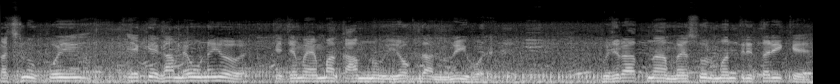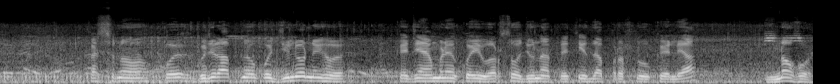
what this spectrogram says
કચ્છનું કોઈ એકે ગામ એવું નહીં હોય કે જેમાં એમાં કામનું યોગદાન નહીં હોય. ગુજરાતના મહેસૂલ મંત્રી તરીકે કચ્છનો કોઈ, ગુજરાતનો કોઈ જિલ્લો નહીં હોય કે જ્યાં એમણે કોઈ વર્ષો જૂના પેચીદા પ્રશ્નો ઉકેલ્યા ન હોય.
